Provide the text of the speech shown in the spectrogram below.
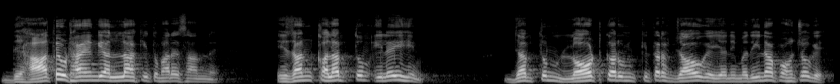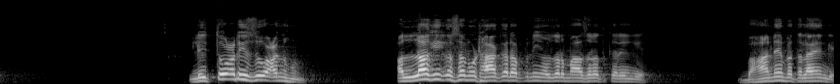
دیہات اٹھائیں گے اللہ کی تمہارے سامنے۔ ایزن قلب تم الہم جب تم لوٹ کر ان کی طرف جاؤ گے یعنی مدینہ پہنچو گے۔ لتو رضو انہم اللہ کی قسم اٹھا کر اپنی عذر معذرت کریں گے۔ بہانے بتلائیں گے۔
